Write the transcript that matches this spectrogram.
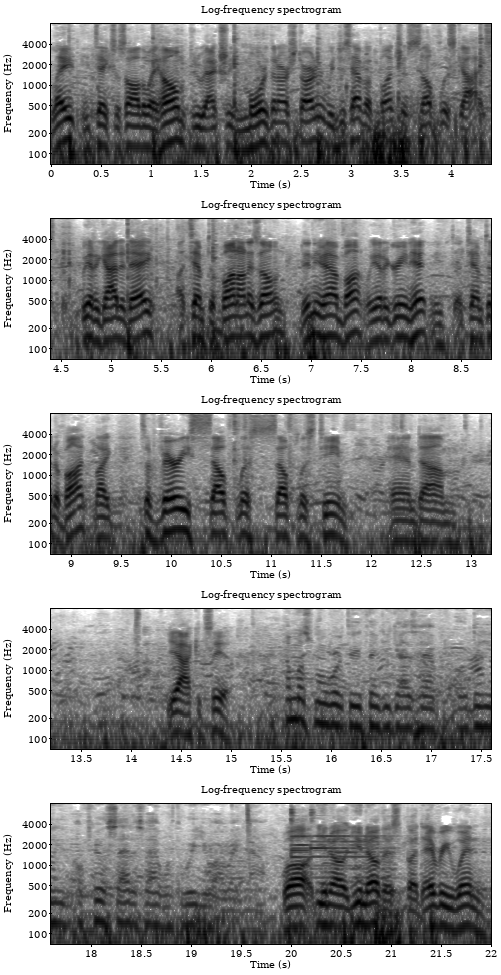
late. He takes us all the way home through actually more than our starter. We just have a bunch of selfless guys. We had a guy today attempt a bunt on his own. Didn't even have a bunt. We had a green hit and he attempted a bunt. Like it's a very selfless, selfless team. And um, yeah, I can see it. How much more work do you think you guys have, or do you feel satisfied with where you are right now? Well, you know, you know this, but every win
